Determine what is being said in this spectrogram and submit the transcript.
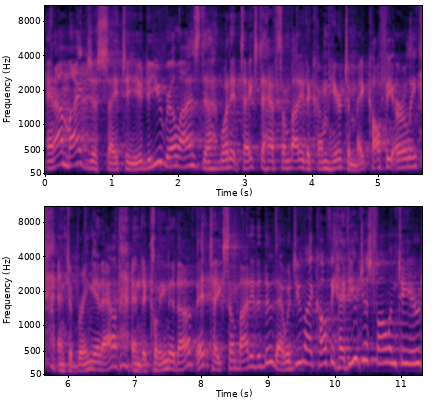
And I might just say to you, do you realize the, what it takes to have somebody to come here to make coffee early and to bring it out and to clean it up? It takes somebody to do that. Would you like coffee? Have you just volunteered?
